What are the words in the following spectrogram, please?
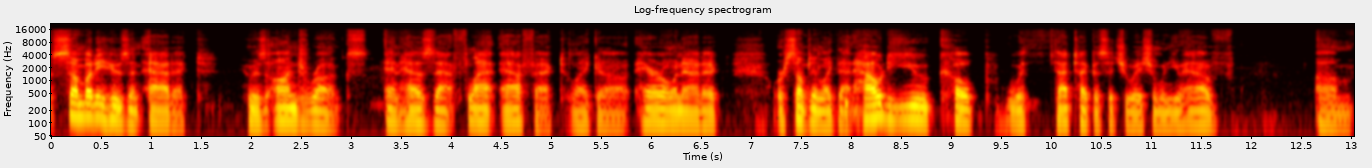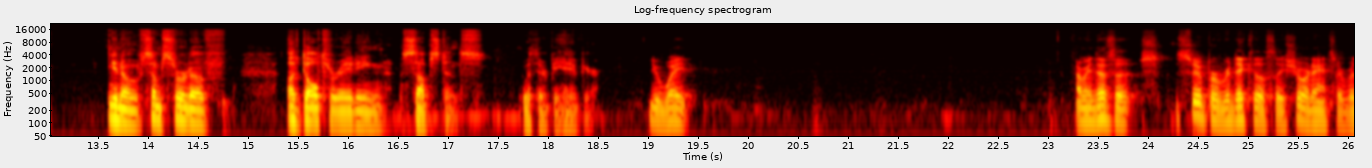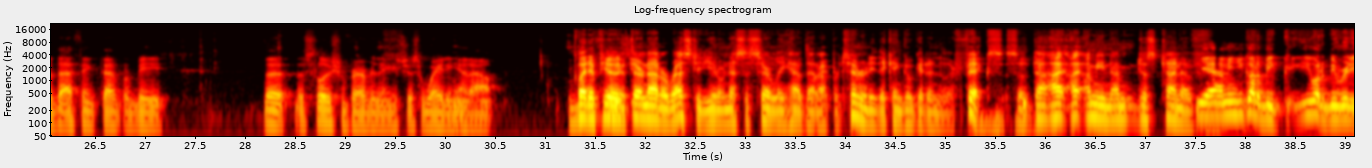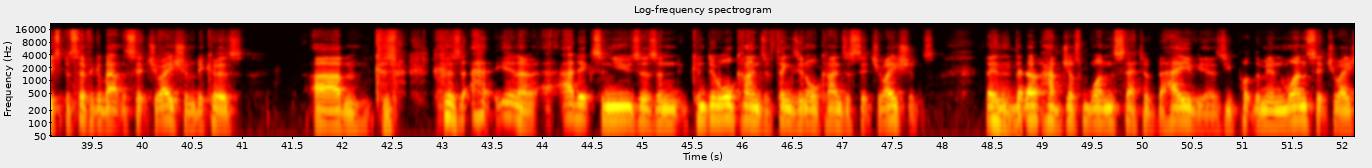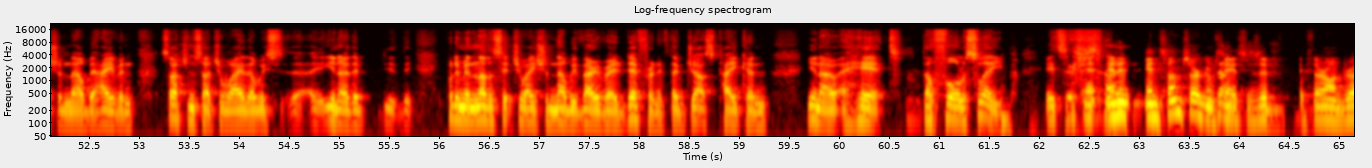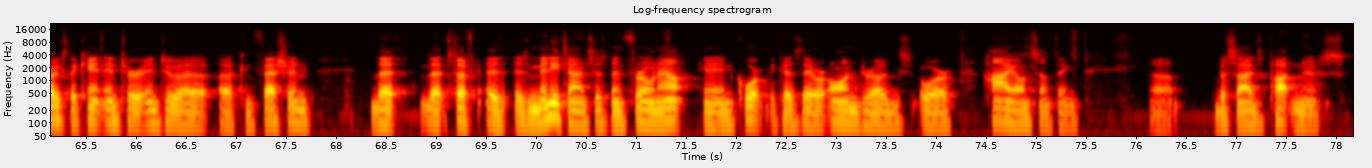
somebody who's an addict who is on drugs and has that flat affect like a heroin addict or something like that how do you cope with that type of situation when you have um you know some sort of adulterating substance with their behavior? You wait. I mean that's a super ridiculously short answer but i think that would be the the solution for everything is just waiting it out but if you if they're not arrested, you don't necessarily have that opportunity. They can go get another fix. So I, I mean, I'm just kind of yeah. I mean, you got to be you want to be really specific about the situation because um because because you know addicts and users and can do all kinds of things in all kinds of situations they, mm. they don't have just one set of behaviors. You put them in one situation, they'll behave in such and such a way. They'll be, uh, you know, they, they, put them in another situation, they'll be very, very different. If they've just taken, you know, a hit, they'll fall asleep. It's, it's and, and in, in, some circumstances, if if they're on drugs, they can't enter into a, a confession. That that stuff as, as many times has been thrown out in court because they were on drugs or high on something uh, besides pot noose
